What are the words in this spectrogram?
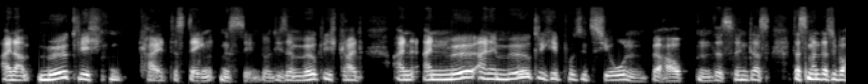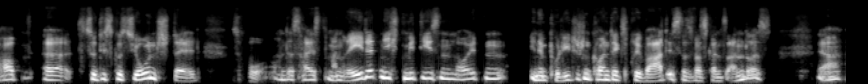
einer Möglichkeit des Denkens sind und diese Möglichkeit, ein, ein, eine mögliche Position behaupten. Das sind das, dass man das überhaupt äh, zur Diskussion stellt. So. Und das heißt, man redet nicht mit diesen Leuten, in einem politischen Kontext, privat ist das was ganz anderes. Ja,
